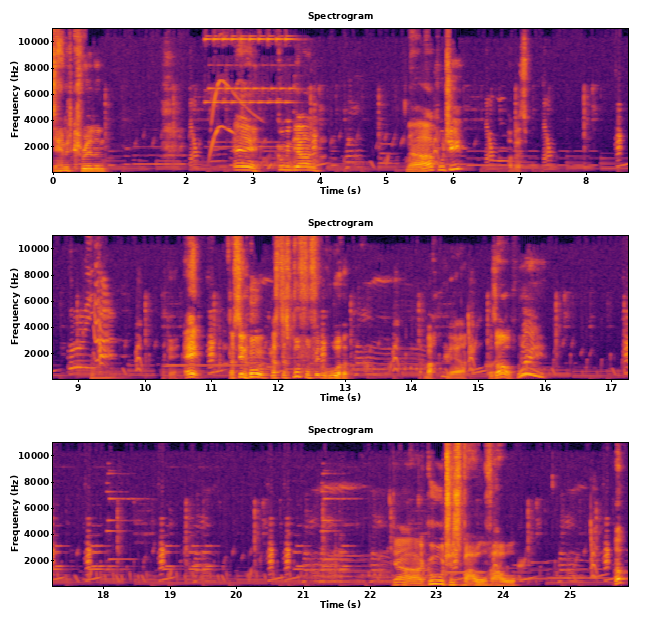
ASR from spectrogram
Damn it, Krillin. Hey, guck ihn dir an. Na, Pucci? Oh, das. Okay, Ey, lass den holen. Lass das Wuff in Ruhe. was macht denn der? Pass auf. Hui. Ja, gutes Wow, wow. Hopp.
